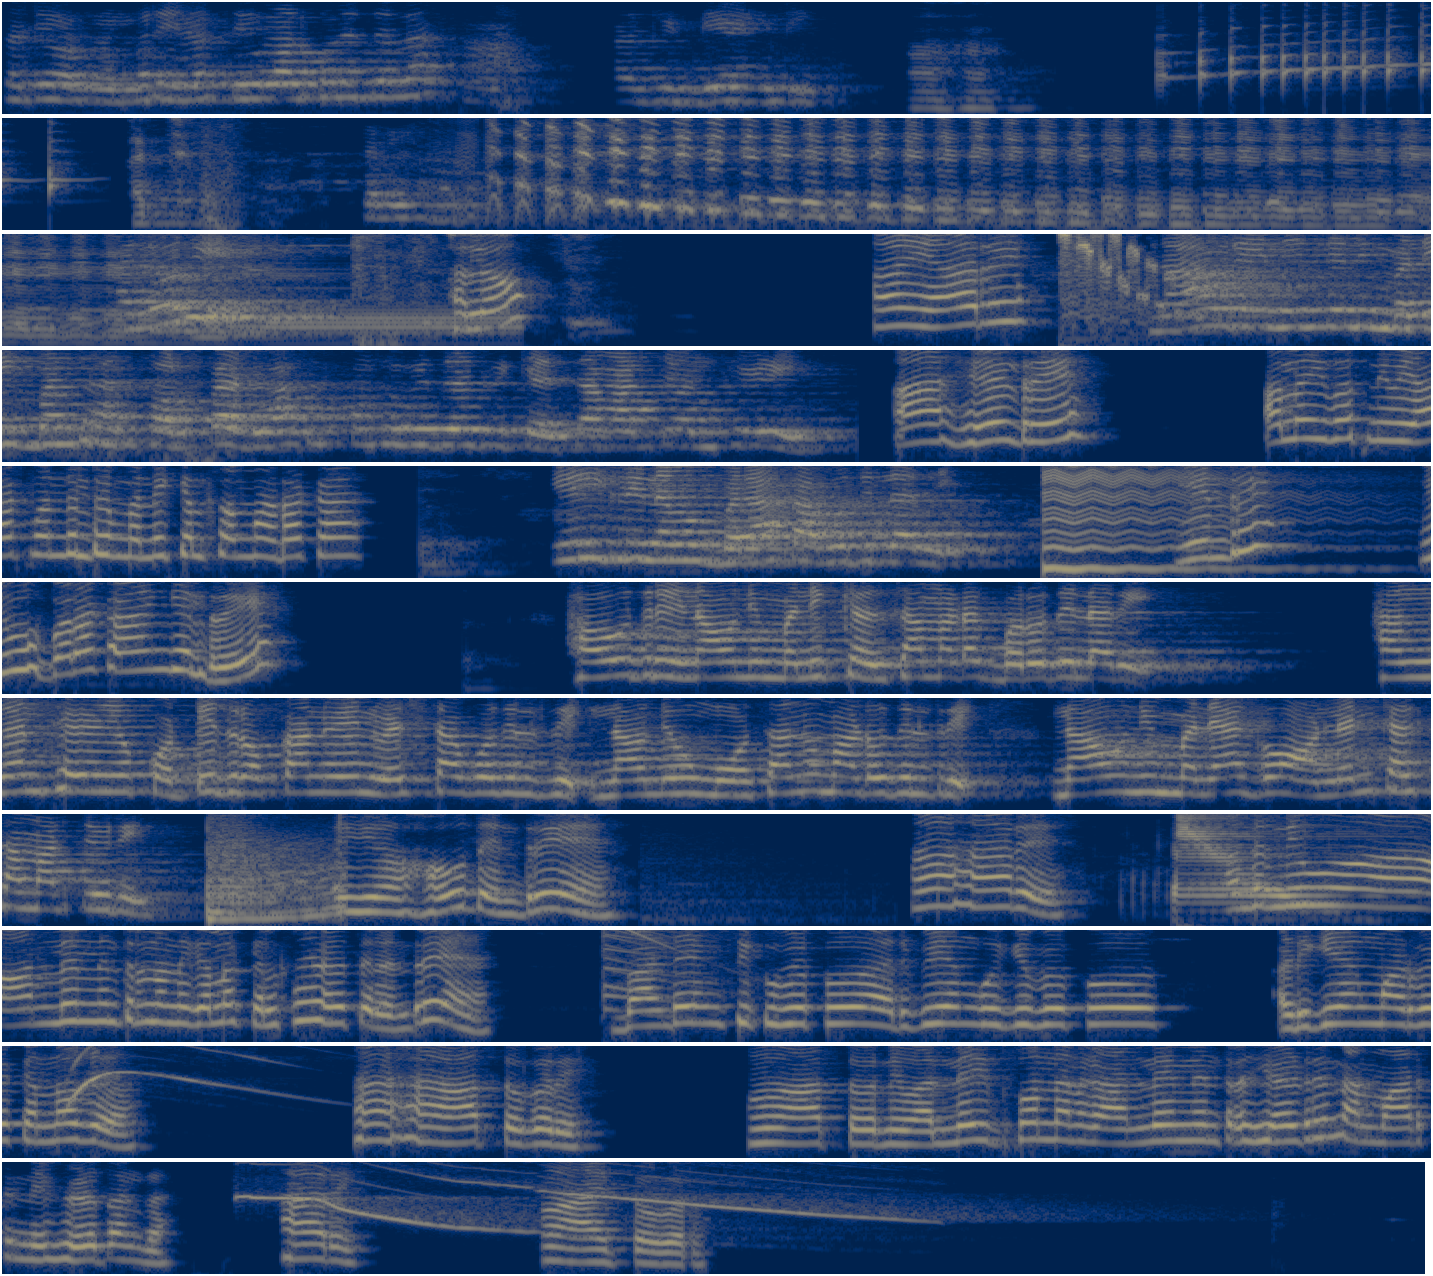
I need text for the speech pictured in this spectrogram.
ಸರಿ ಅವ್ರ ನಂಬರ್ ಏನೋ ಸೇವ್ ಮಾಡ್ಕೊಂಡಿದ್ದಲ್ಲ ಹಾ ಆ ಗಿಡ್ಡಿ ಆಂಟಿ ಹಾ ಹಾ. ಹಚ್ಚ. ಸರಿ. ಹಲೋ ರೀ. ಹಲೋ? ಹಾ ಯಾರಿ? ನಾವ್ರಿ ನಿನ್ನೆ ನಿಮ್ ಮನಿಗ್ ಬಂದ್ ಹತ್ತು ಸಾವಿರ ರೂಪಾಯಿ ಅಡ್ವಾನ್ಸ್ ಇಸ್ಕೊಂಡ್ ಹೋಗಿದ್ರಿ ಕೆಲಸ ಮಾಡ್ತೇವ್ ಅಂತ ಹೇಳಿ. ಹಾ ಹೇಳ್ರಿ. ಅಲ್ಲ ಇವತ್ ನೀವ್ ಯಾಕೆ ಬಂದಿಲ್ರಿ ಮನೆ ಕೆಲಸ ಮಾಡಾಕ? ಇಲ್ರಿ ನಮಗ್ ಬರಾಕ್ ಆಗೋದಿಲ್ಲ ರೀ ಏನ್ರಿ? ನೀವು ಬರಾಕ್ ಆಗಂಗಿಲ್ರಿ? ಹೌದ್ರಿ ನಾವ್ ನಿಮ್ ಮನಿಗ್ ಕೆಲಸ ಮಾಡಕ್ ಬರೋದಿಲ್ಲ ರೀ. ಹಂಗಂತ ಹೇಳಿ ನೀವು ಕೊಟ್ಟಿದ್ ರೊಕ್ಕಾನು ಏನ್ ವೇಸ್ಟ್ ಆಗೋದಿಲ್ರಿ. ನಾವ್ ನೀವು ಮೋಸಾನು ಮಾಡೋದಿಲ್ರಿ. ನಾವು ನಿಮ್ ಮನ್ಯಾಗ ಆನ್ಲೈನ್ ಕೆಲಸ ಮಾಡ್ತೀವ್ರಿ. ಅಯ್ಯೋ ಹೌದೇನ್ರಿ? ಹಾ ಹಾ ರೀ. ಅಂದ್ರೆ ನೀವು ಆನ್ಲೈನ್ ನಿಂತ್ರ ನನಗೆಲ್ಲ ಕೆಲಸ ಹೇಳ್ತೀರೇನ್ರಿ? ಬಾಂಡೆ ಹೆಂಗ್ ತಿಕ್ಕಬೇಕು ಅರ್ಬಿ ಹೆಂಗ್ ಒಗಿಬೇಕು ಅಡಿಗೆ ಹೆಂಗ್ ಮಾಡ್ಬೇಕು ಅನ್ನೋದು? ಹಾ ಹಾ, ಆತ್ ತಗೋರಿ. ಹ್ಮ್, ಆತ್ ತಗೋರಿ. ನೀವು ಅಲ್ಲೇ ಇದ್ಕೊಂಡ್ ನನಗೆ ಆನ್ಲೈನ್ ನಿಂತ್ರ ಹೇಳ್ರಿ, ನಾನು ಮಾಡ್ತೀನಿ ನೀವು ಹೇಳ್ದಂಗ. ಹಾ ರೀ. ಹ್ಮ್, ಆಯ್ತ್ ತಗೋರಿ.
